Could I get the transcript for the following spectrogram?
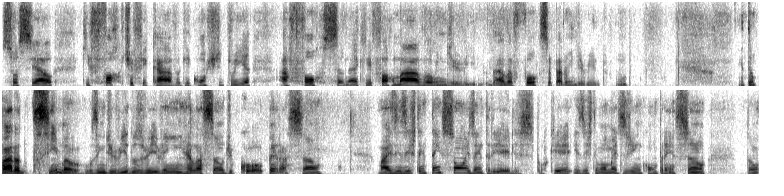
social que fortificava, que constituía a força, né, que formava o indivíduo, dava força para o indivíduo. Né? Então, para cima, os indivíduos vivem em relação de cooperação, mas existem tensões entre eles, porque existem momentos de incompreensão. Então,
